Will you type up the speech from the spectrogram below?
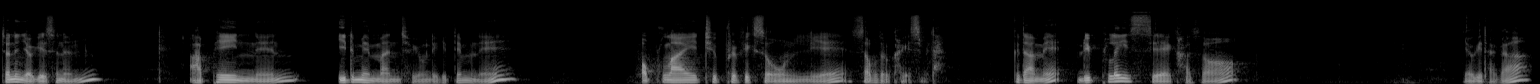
저는 여기에서는 앞에 있는 이름에만 적용되기 때문에 apply to prefix only에 써보도록 하겠습니다. 그 다음에 replace에 가서 여기다가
